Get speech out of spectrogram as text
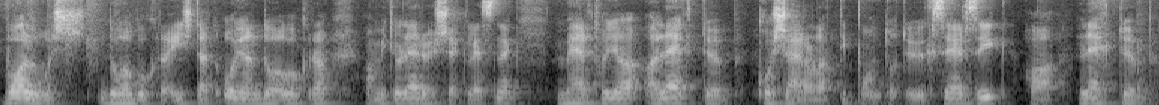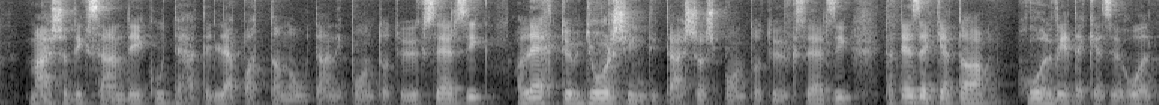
valós dolgokra is, tehát olyan dolgokra, amitől erősek lesznek, mert hogy a, a legtöbb kosár alatti pontot ők szerzik, a legtöbb második szándékú, tehát egy lepattanó utáni pontot ők szerzik, a legtöbb gyorsindításos pontot ők szerzik, tehát ezeket a hol védekező, hol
